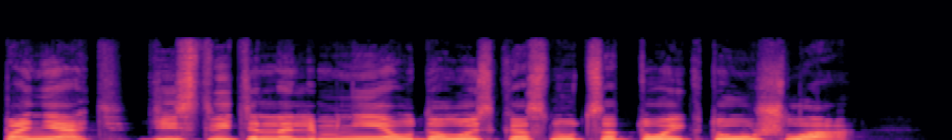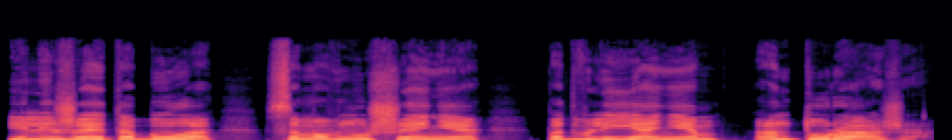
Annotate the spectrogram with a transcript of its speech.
Понять, действительно ли мне удалось коснуться той, кто ушла, или же это было самовнушение под влиянием антуража.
